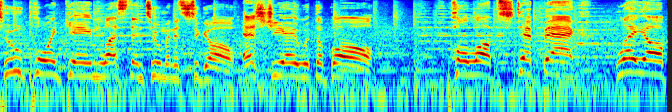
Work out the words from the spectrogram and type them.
Two-point game, less than two minutes to go. SGA with the ball. Pull up, step back, layup.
